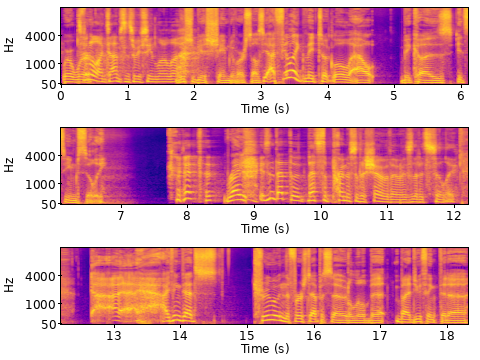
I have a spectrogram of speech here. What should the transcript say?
We're, we're, been a long time since we've seen Lola. we should be ashamed of ourselves. Yeah, I feel like they took Lola out because it seemed silly. right? Isn't that the that's the premise of the show though? Is that it's silly? I, I, I think that's true in the first episode a little bit, but I do think that uh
